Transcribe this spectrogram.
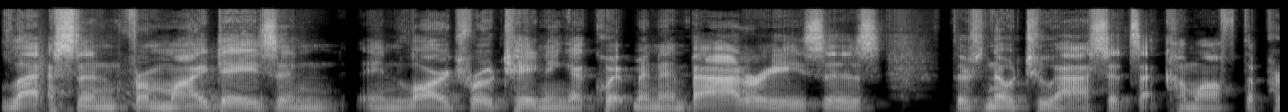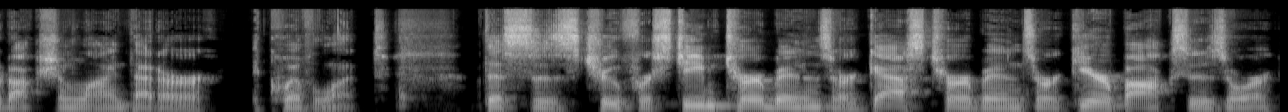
lesson from my days in in large rotating equipment and batteries is there's no two assets that come off the production line that are equivalent. This is true for steam turbines or gas turbines or gearboxes or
